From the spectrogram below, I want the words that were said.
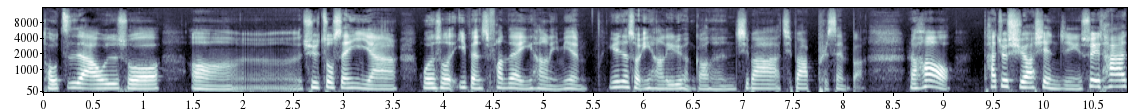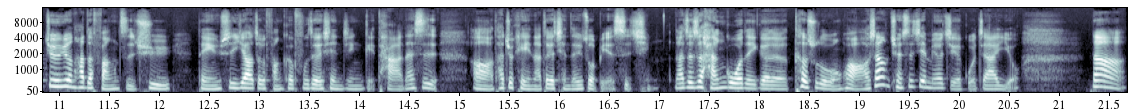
投资啊，或者说呃去做生意啊，或者说 even 是放在银行里面，因为那时候银行利率很高，可能七八七八 percent 吧，然后。他就需要现金，所以他就用他的房子去，等于是要这个房客付这个现金给他，但是啊、他就可以拿这个钱再去做别的事情。那这是韩国的一个特殊的文化，好像全世界没有几个国家有。那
